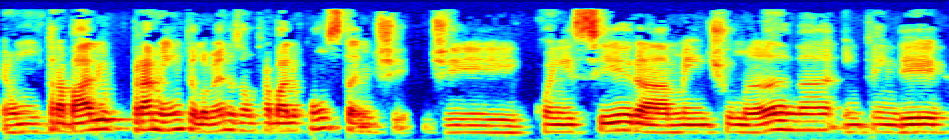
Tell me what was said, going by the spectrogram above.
é um trabalho, para mim, pelo menos, é um trabalho constante de conhecer a mente humana, entender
